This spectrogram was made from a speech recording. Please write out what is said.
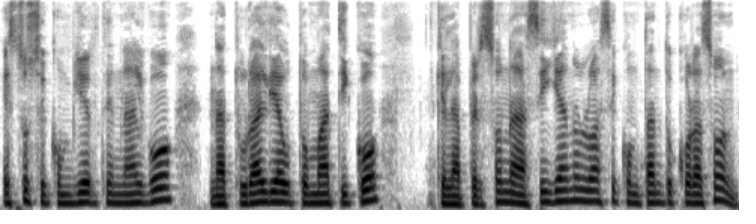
esto se convierte en algo natural y automático que la persona así ya no lo hace con tanto corazón,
